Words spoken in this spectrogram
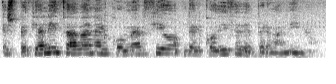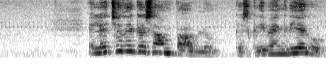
especializada en el comercio del códice de pergamino. El hecho de que San Pablo, que escribe en griego,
